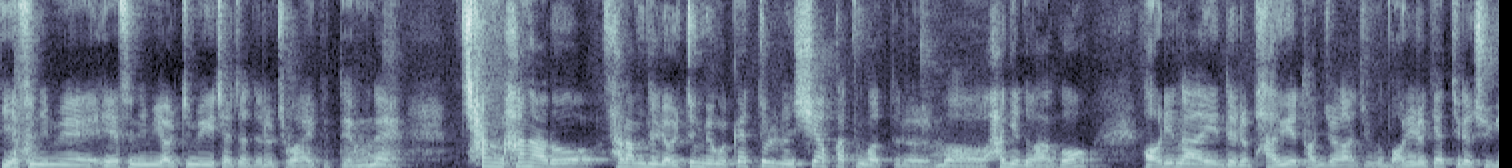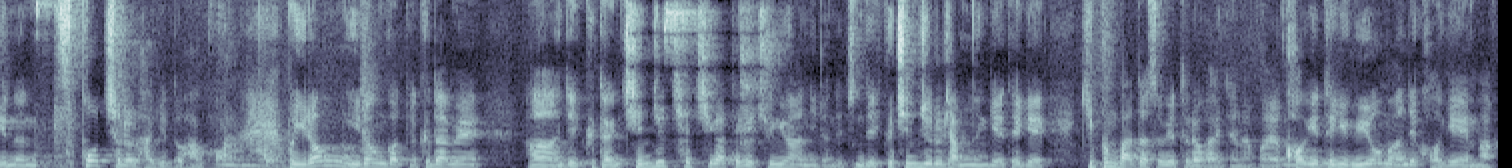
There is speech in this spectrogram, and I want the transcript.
예수님의 예수님이 12명의 제자들을 좋아했기 때문에 창 하나로 사람들 12명을 꿰뚫는 시합 같은 것들을 뭐 하기도 하고 어린아이들을 바위에 던져가지고 머리를 깨뜨려 죽이는 스포츠를 하기도 하고 뭐 이런 이런 것들 그 다음에 어 이제 그다음 진주 채취가 되게 중요한 일인데 근데 그 진주를 잡는 게 되게 깊은 바다 속에 들어가야 되나 봐요. 거기에 되게 위험한데 거기에 막 아,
